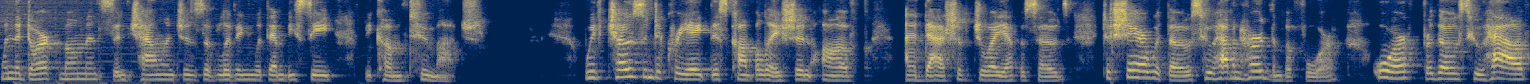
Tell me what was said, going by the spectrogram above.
when the dark moments and challenges of living with MBC become too much. We've chosen to create this compilation of a dash of joy episodes to share with those who haven't heard them before, or for those who have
